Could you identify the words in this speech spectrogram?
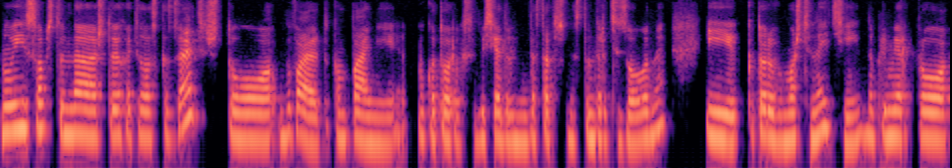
Ну и, собственно, что я хотела сказать, что бывают компании, у которых собеседования достаточно стандартизованы, и которые вы можете найти. Например, про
